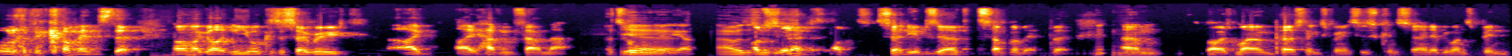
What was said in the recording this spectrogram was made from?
all of the comments that oh my god, New Yorkers are so rude. I I haven't found that at yeah, all. Really. I was I've, just... I've certainly observed some of it, but um, as far as my own personal experience is concerned, everyone's been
